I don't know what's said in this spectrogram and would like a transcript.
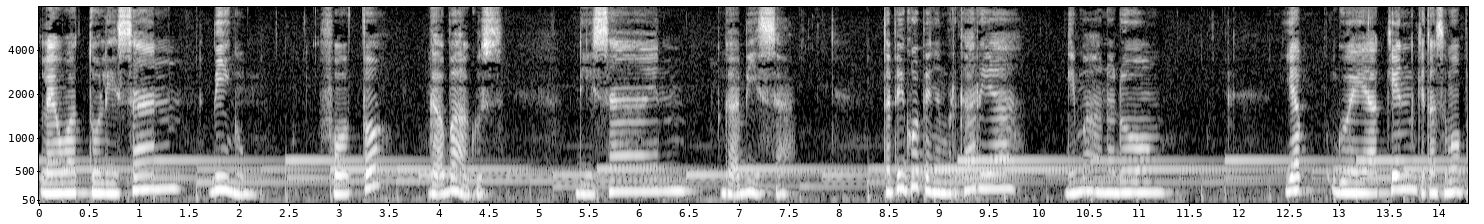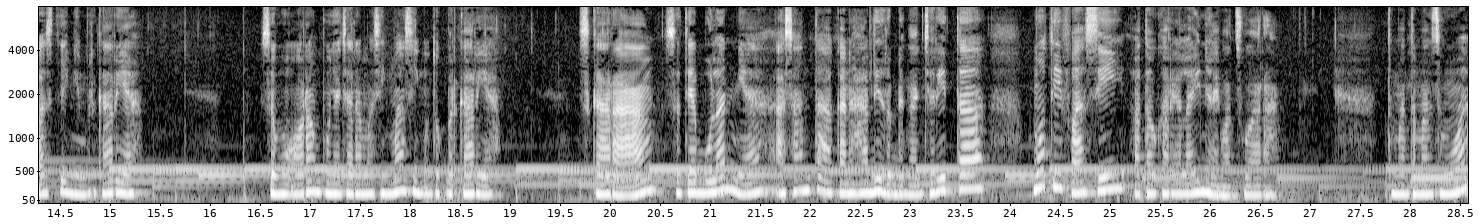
Lewat tulisan bingung, foto gak bagus, desain gak bisa. Tapi gue pengen berkarya, gimana dong? Yap, gue yakin kita semua pasti ingin berkarya. Semua orang punya cara masing-masing untuk berkarya. Sekarang, setiap bulannya Asanta akan hadir dengan cerita, motivasi, atau karya lainnya lewat suara. Teman-teman semua,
